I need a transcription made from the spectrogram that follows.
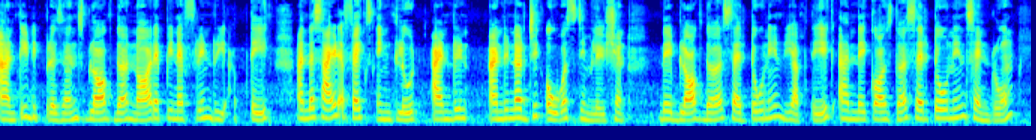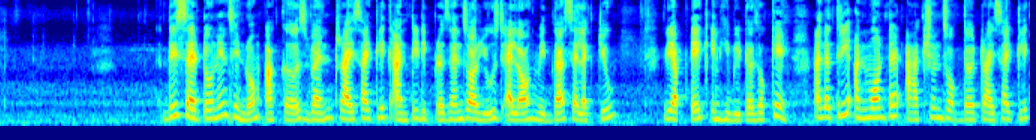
antidepressants block the norepinephrine reuptake and the side effects include adrenergic overstimulation. They block the serotonin reuptake and they cause the serotonin syndrome this serotonin syndrome occurs when tricyclic antidepressants are used along with the selective reuptake inhibitors okay? And the three unwanted actions of the tricyclic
